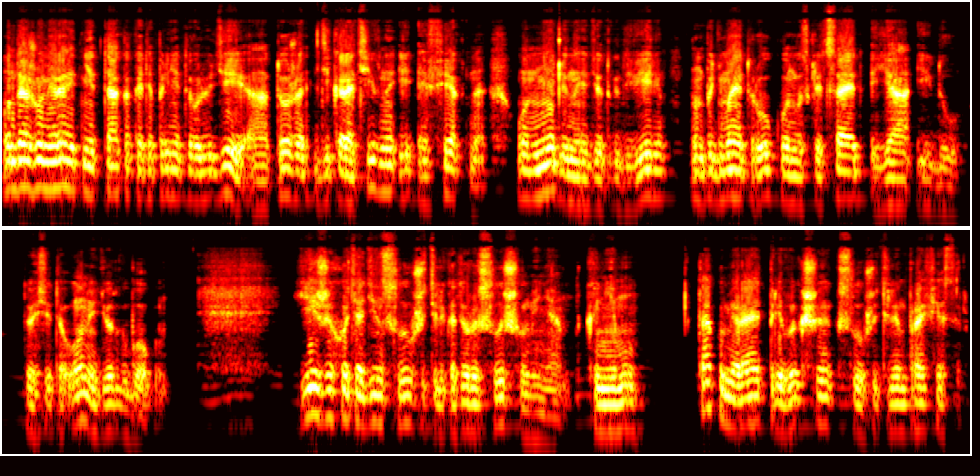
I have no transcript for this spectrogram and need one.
Он даже умирает не так, как это принято у людей, а тоже декоративно и эффектно. Он медленно идет к двери, он поднимает руку, он восклицает «Я иду». То есть это он идет к Богу. Есть же хоть один слушатель, который слышал меня, к нему. Так умирает привыкший к слушателям профессор.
